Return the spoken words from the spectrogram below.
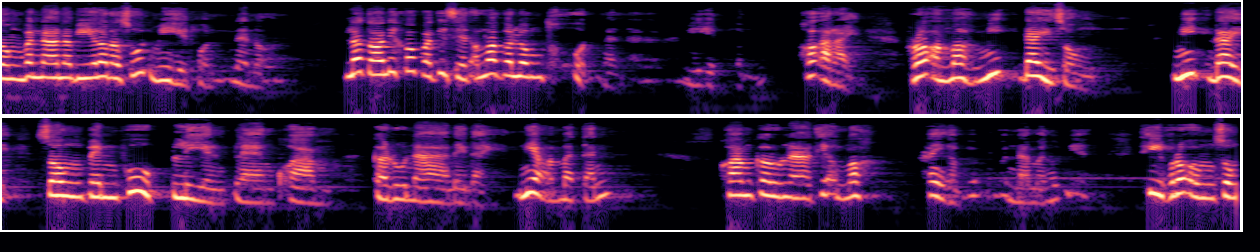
ส่งบรรดานบีและรอซูลมีเหตุผลแน่นอน แล้วตอนที่เขาปฏิเสธอัลลอฮ์ก็ลงโทษนั่นมีเหตุผล เพราะอะไร เพราะอัลลอฮ์มิได้ส่งมิได้ ทรงเป็นผู้เปลี่ยนแปลงความกรุณาใดๆเนี่ยอมตัน ความกรุณาที่อัลลอฮ์ให้กับบรรดามนุษย์เนี่ยที่พระองค์ทรง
